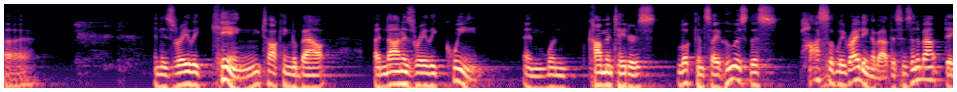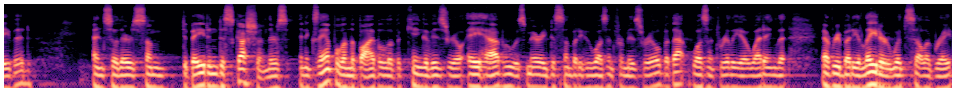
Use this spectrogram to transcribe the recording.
uh, an Israeli king talking about a non Israeli queen. And when commentators look and say, Who is this possibly writing about? This isn't about David. And so there's some debate and discussion. There's an example in the Bible of a king of Israel, Ahab, who was married to somebody who wasn't from Israel, but that wasn't really a wedding that everybody later would celebrate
